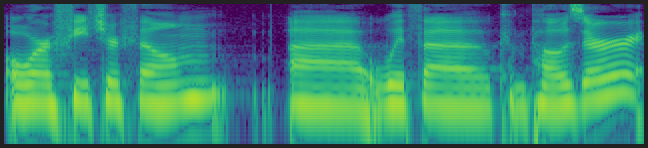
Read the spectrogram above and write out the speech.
or a feature film uh, with a composer.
